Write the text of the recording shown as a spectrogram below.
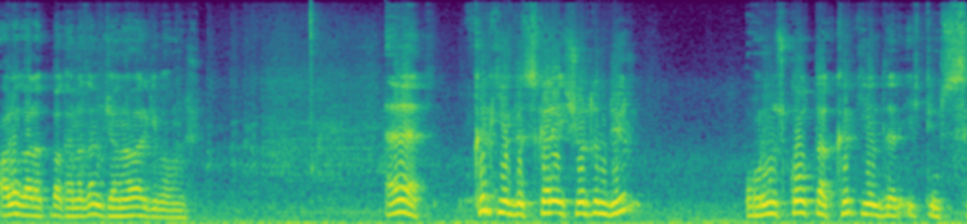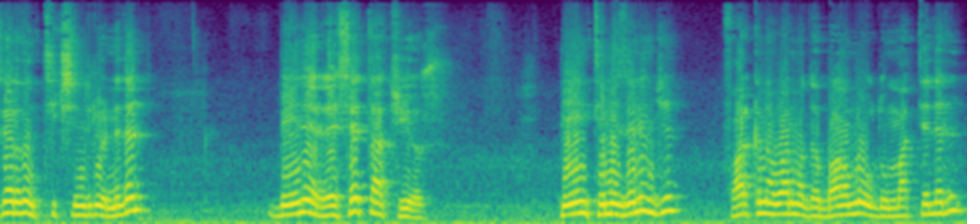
alık alık bakan adam canavar gibi olmuş. Evet. 40 yıldır sigara içiyordum diyor. Ormus Gold'la 40 yıldır içtiğim sigaradan tiksindiriyor. Neden? Beyne reset atıyor. Beyin temizlenince farkına varmadığı, bağımlı olduğu maddelerin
